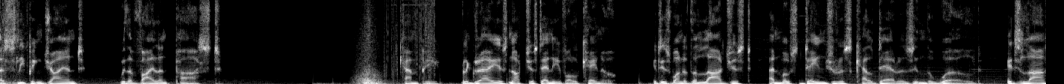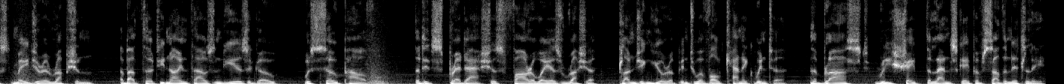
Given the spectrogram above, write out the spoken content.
A sleeping giant with a violent past. Campi. Flegrei is not just any volcano. It is one of the largest and most dangerous calderas in the world. Its last major eruption, about 39,000 years ago, was so powerful that it spread ash as far away as Russia, plunging Europe into a volcanic winter. The blast reshaped the landscape of southern Italy,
